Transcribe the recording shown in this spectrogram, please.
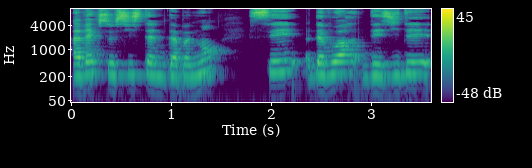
avec ce système d'abonnement, c'est d'avoir des idées,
